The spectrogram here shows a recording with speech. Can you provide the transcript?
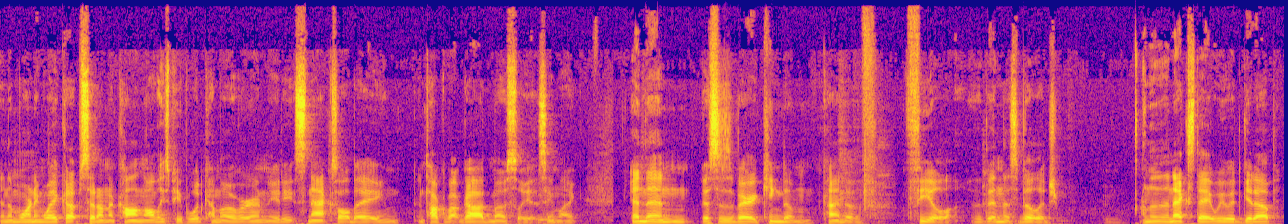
in the morning wake up, sit on a kong. All these people would come over, and you'd eat snacks all day and, and talk about God mostly. It seemed mm-hmm. like, and then this is a very kingdom kind of feel in this village. Mm-hmm. And then the next day, we would get up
